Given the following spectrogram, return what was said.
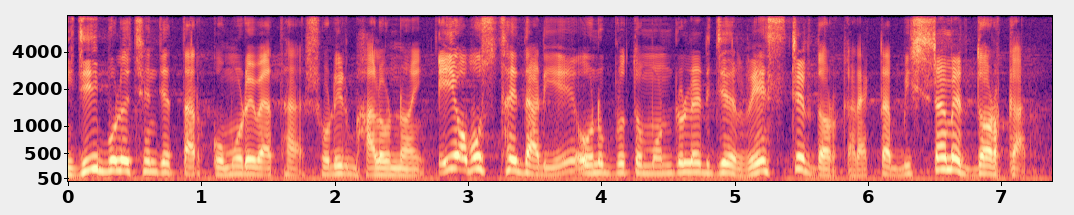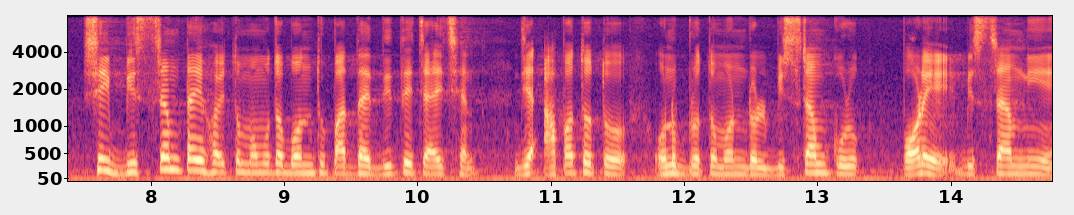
নিজেই বলেছেন যে তার কোমরে ব্যথা, শরীর ভালো নয়। এই অবস্থায় দাঁড়িয়ে অনুব্রত মণ্ডলের যে রেস্টের দরকার, একটা বিশ্রামের দরকার, সেই বিশ্রামটাই হয়তো মমতা বন্দ্যোপাধ্যায় দিতে চাইছেন যে আপাতত অনুব্রত মণ্ডল বিশ্রাম করুক। পরে বিশ্রাম নিয়ে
